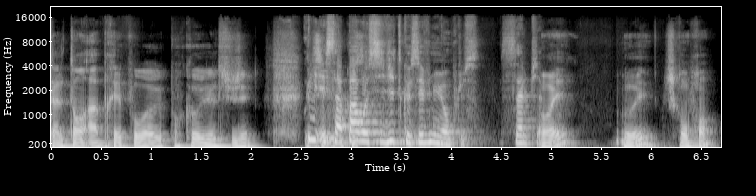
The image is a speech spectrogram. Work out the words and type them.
as le temps après pour, euh, pour corriger le sujet. Oui, et ça part aussi vite que c'est venu, en plus. C'est ça le pire. Oui, oui, je comprends.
